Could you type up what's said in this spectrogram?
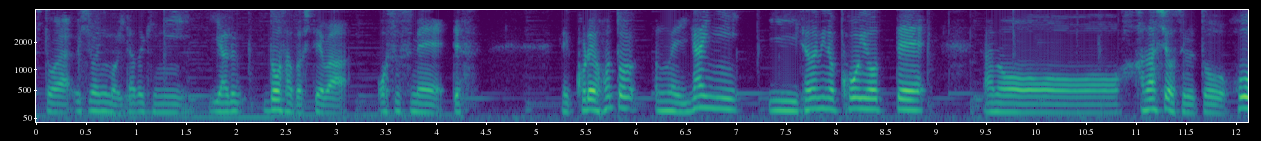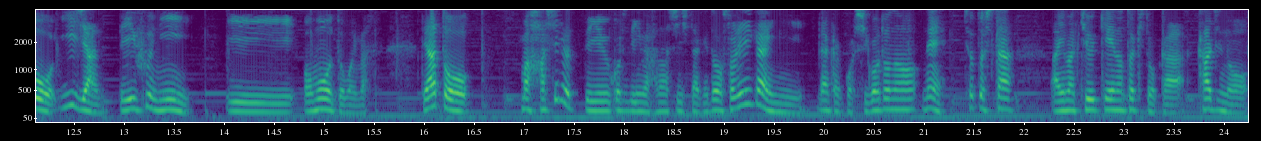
人が後ろにもいた時にやる動作としてはおすすめです。で、これ本当あのね、意外に背伸びの紅葉って、あのー話をすると、ほう、いいじゃんっていうふうに思うと思います。で、あと、まあ、走るっていうことで今話したけど、それ以外になんかこう仕事のね、ちょっとした合間休憩の時とか、家事の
